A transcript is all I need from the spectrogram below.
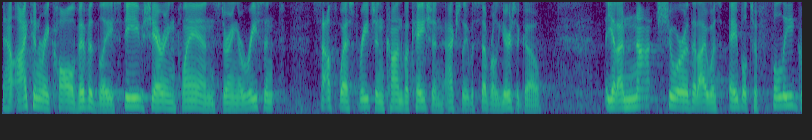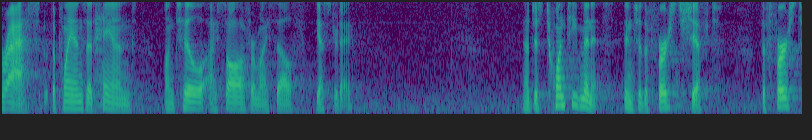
Now, I can recall vividly Steve sharing plans during a recent Southwest Region convocation. Actually, it was several years ago yet I'm not sure that I was able to fully grasp the plans at hand until I saw for myself yesterday. Now, just 20 minutes into the first shift, the first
